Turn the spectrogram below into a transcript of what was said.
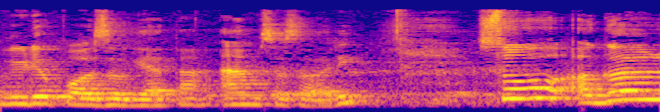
वीडियो पॉज हो गया था। आई एम सो सॉरी सो अगर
